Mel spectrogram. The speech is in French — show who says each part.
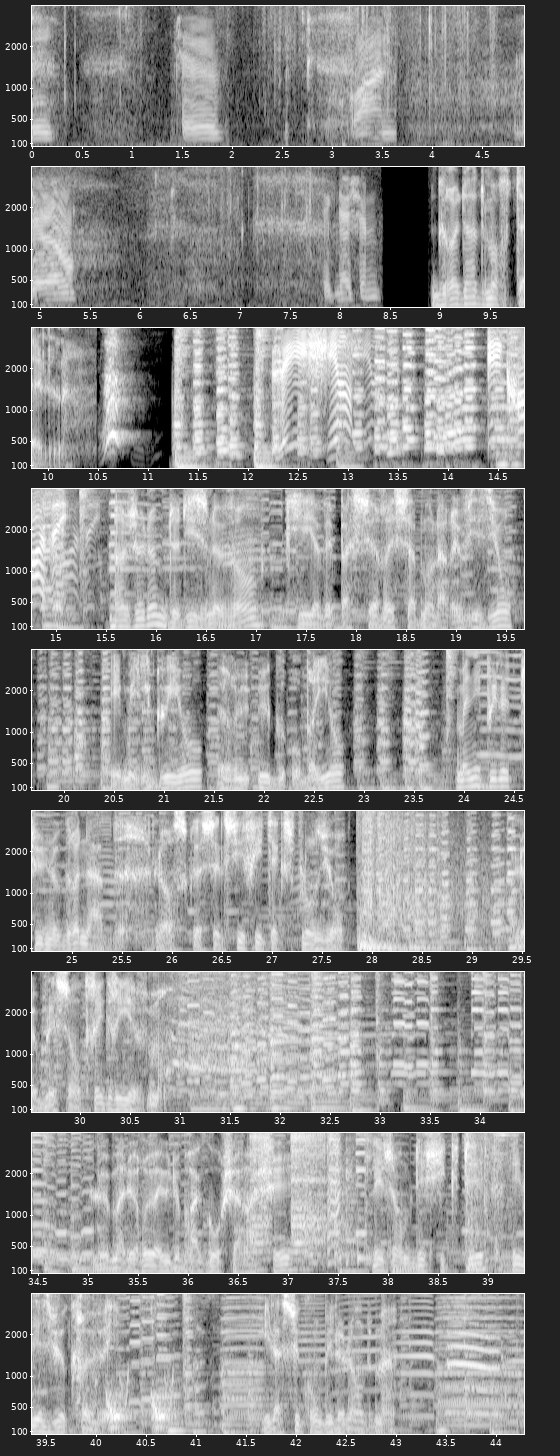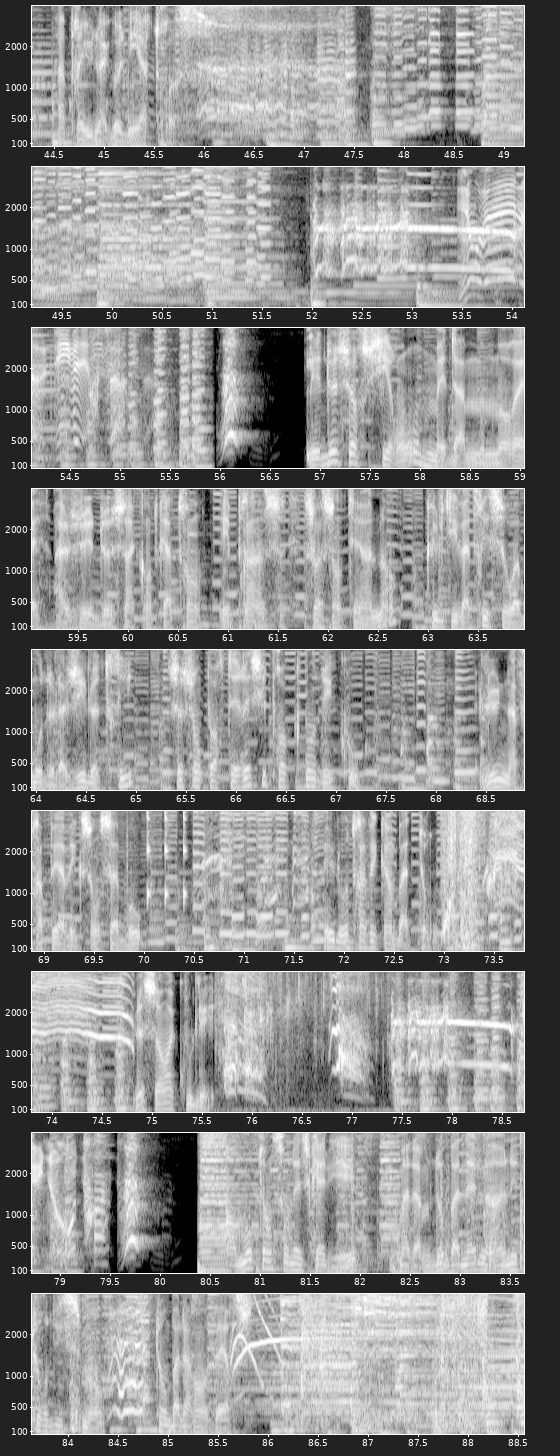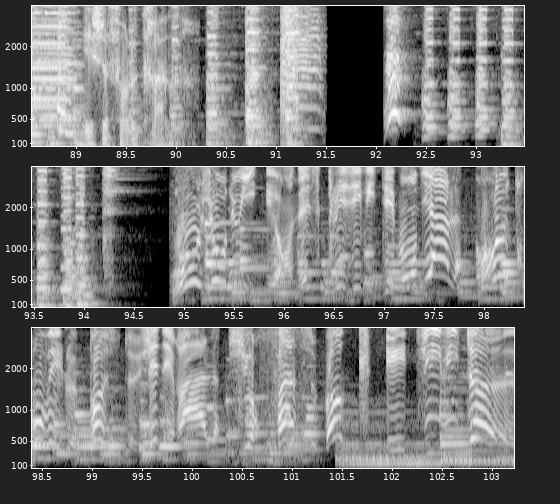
Speaker 1: Three, two, one, zero. Ignition. Grenade mortelle.
Speaker 2: Les chiens écrasés.
Speaker 1: Un jeune homme de 19 ans qui avait passé récemment la révision, Émile Guyot, rue Hugues Aubriot, manipulait une grenade lorsque celle-ci fit explosion le blessant très grièvement. Le malheureux a eu le bras gauche arraché, les jambes déchiquetées et les yeux crevés. Il a succombé le lendemain, après une agonie atroce.
Speaker 2: Nouvelles diverses.
Speaker 1: Les deux sœurs Chiron, mesdames Moret, âgées de 54 ans, et Prince, 61 ans, cultivatrices au hameau de la Gilleterie, se sont portées réciproquement des coups. L'une a frappé avec son sabot et l'autre avec un bâton. Le sang a coulé. Montant son escalier, Madame Daubanel a un étourdissement, tombe à la renverse et se fend le crâne.
Speaker 2: Aujourd'hui et en exclusivité mondiale, retrouvez le poste général sur Facebook et Twitter.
